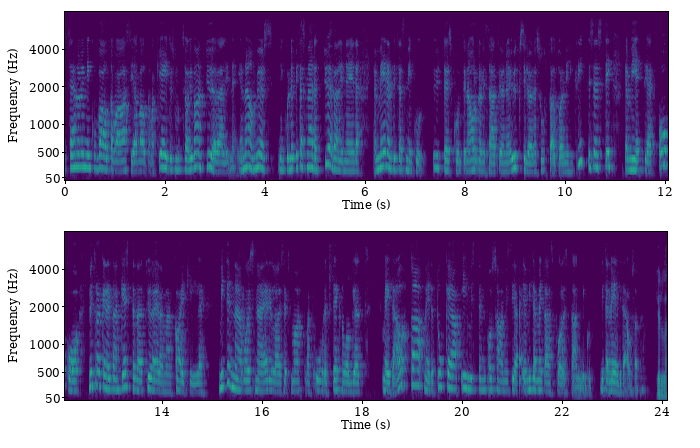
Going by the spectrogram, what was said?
sehän oli niin kuin valtava asia, valtava kehitys, mutta se oli vain työväline. Ja nämä on myös, niin kuin ne pitäisi nähdä työvälineinä, ja meidän pitäisi niin kuin yhteiskuntina, organisaatioina ja yksilöinä suhtautua niihin kriittisesti ja miettiä, että ok, nyt rakennetaan kestävää työelämää kaikille, miten nämä voisivat nämä erilaiset mahtavat uudet teknologiat meitä auttaa, meitä tukea, ihmisten osaamisia ja mitä me taas puolestaan, niin kuin, mitä meidän pitää osata. Kyllä.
